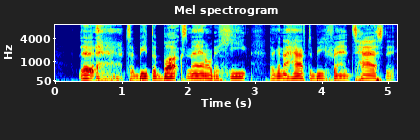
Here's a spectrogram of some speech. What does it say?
to beat the Bucks, man, or the Heat, they're gonna have to be fantastic.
